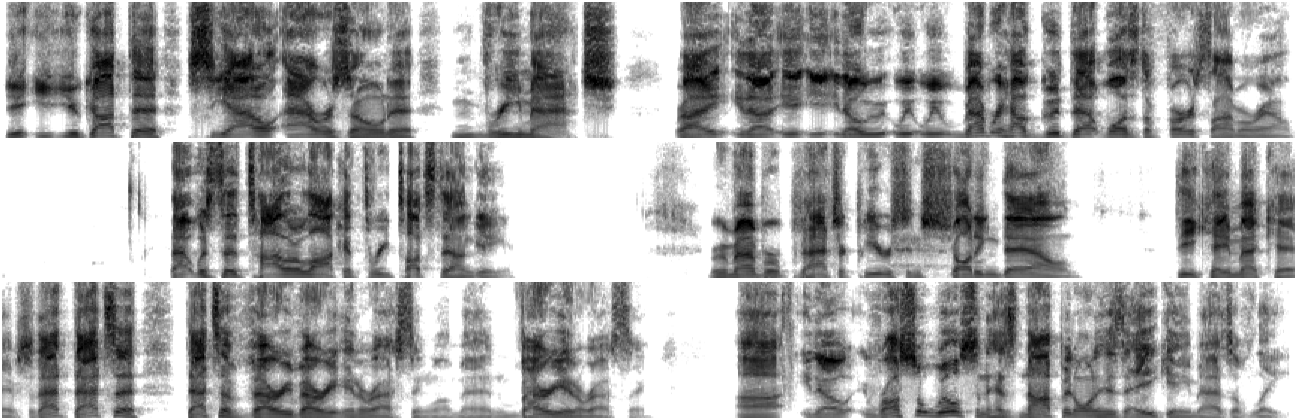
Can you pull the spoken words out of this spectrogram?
you you got the Seattle Arizona rematch right? You know, you, you know, we, we remember how good that was the first time around. That was the Tyler Lockett three touchdown game. Remember Patrick Peterson shutting down DK Metcalf. So that that's a that's a very very interesting one, man. Very interesting. Uh, you know, Russell Wilson has not been on his A game as of late.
